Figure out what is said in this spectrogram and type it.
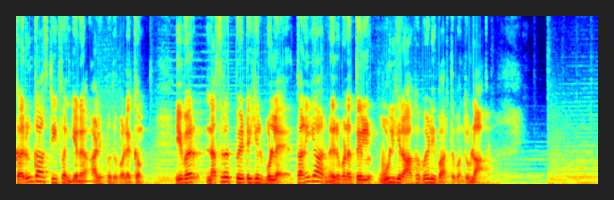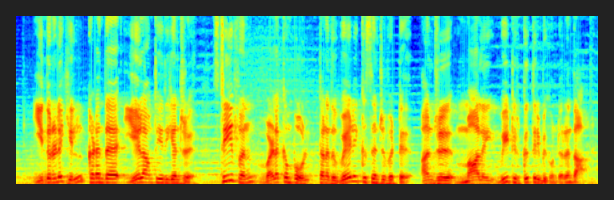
கருங்கா ஸ்டீஃபன் என அழைப்பது வழக்கம். இவர் நசரத்பேட்டையில் உள்ள தனியார் நிறுவனத்தில் ஊழியராக வேலை பார்த்து வந்துள்ளார். இந்த நிலையில் கடந்த ஏழாம் தேதியன்று ஸ்டீஃபன் வழக்கம் போல் தனது வேலைக்கு சென்றுவிட்டு அன்று மாலை வீட்டிற்கு திரும்பிக் கொண்டிருந்தார்.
